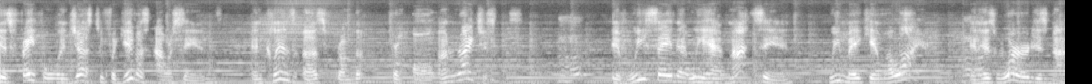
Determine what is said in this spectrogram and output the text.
is faithful and just to forgive us our sins and cleanse us from the from all unrighteousness. Mm -hmm. If we say that we have not sinned, we make him a liar, mm -hmm. and mm-hmm. his word is not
